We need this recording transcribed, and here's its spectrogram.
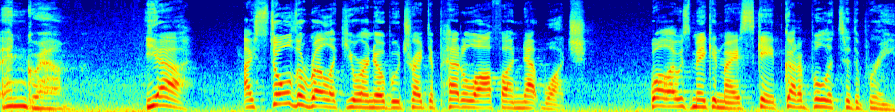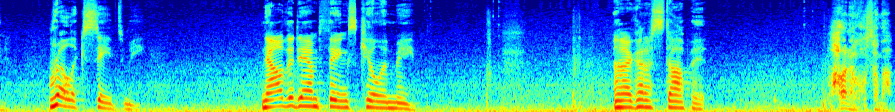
Engram? Yeah. I stole the relic Yorinobu tried to peddle off on Netwatch. While I was making my escape, got a bullet to the brain. Relic saved me. Now the damn thing's killing me. And I gotta stop it. Hanako-sama,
